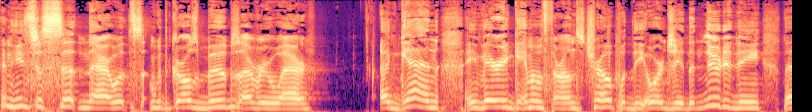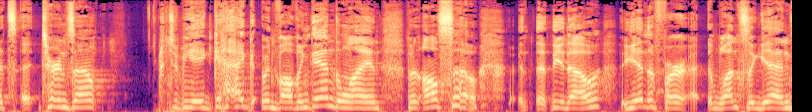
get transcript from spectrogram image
and he's just sitting there with with girls' boobs everywhere. Again, a very Game of Thrones trope with the orgy, the nudity. That uh, turns out to be a gag involving Dandelion, but also, you know, Yennefer, once again,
